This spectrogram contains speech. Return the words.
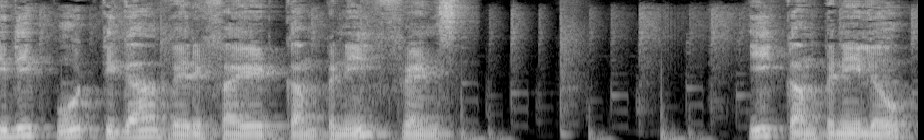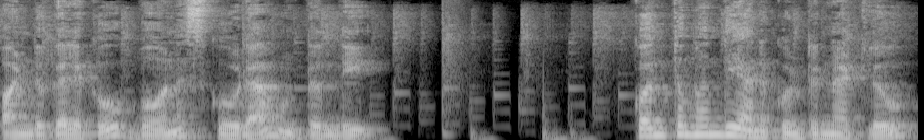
ఇది పూర్తిగా వెరిఫైడ్ కంపెనీ ఫ్రెండ్స్. ఈ కంపెనీలో పండుగలకు బోనస్ కూడా ఉంటుంది. కొంతమంది అనుకుంటున్నట్లు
